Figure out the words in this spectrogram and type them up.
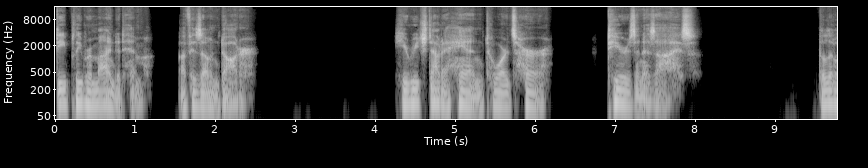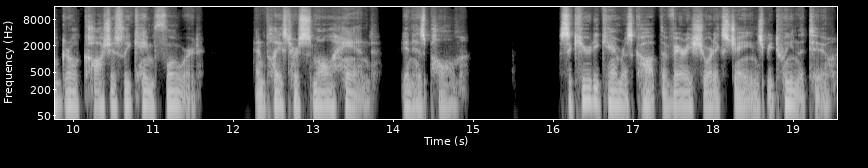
deeply reminded him of his own daughter. He reached out a hand towards her, tears in his eyes. The little girl cautiously came forward and placed her small hand in his palm. Security cameras caught the very short exchange between the two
